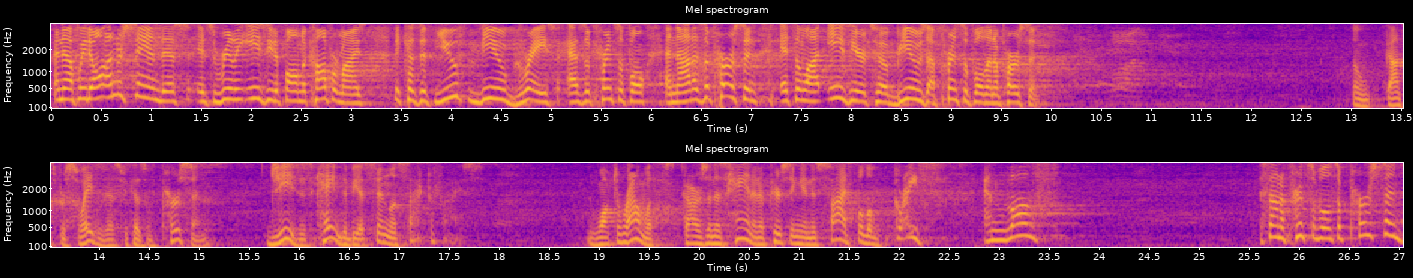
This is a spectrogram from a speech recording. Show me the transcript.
And now, if we don't understand this, it's really easy to fall into compromise because if you view grace as a principle and not as a person, it's a lot easier to abuse a principle than a person. So God's persuaded us because of person. Jesus came to be a sinless sacrifice. He walked around with scars in his hand and a piercing in his side, full of grace and love. It's not a principle, it's a person.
